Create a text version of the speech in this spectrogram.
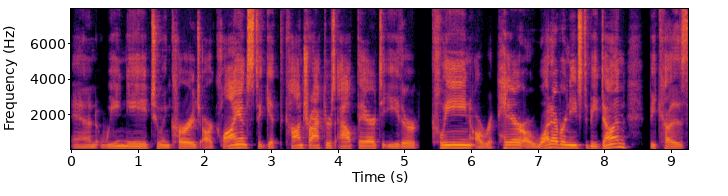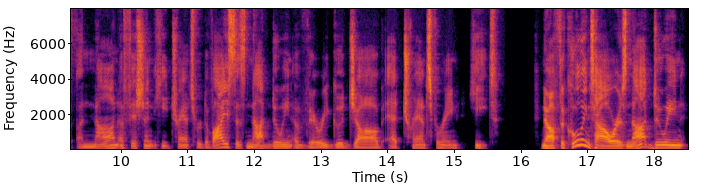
And we need to encourage our clients to get the contractors out there to either clean or repair or whatever needs to be done because a non efficient heat transfer device is not doing a very good job at transferring heat. Now, if the cooling tower is not doing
